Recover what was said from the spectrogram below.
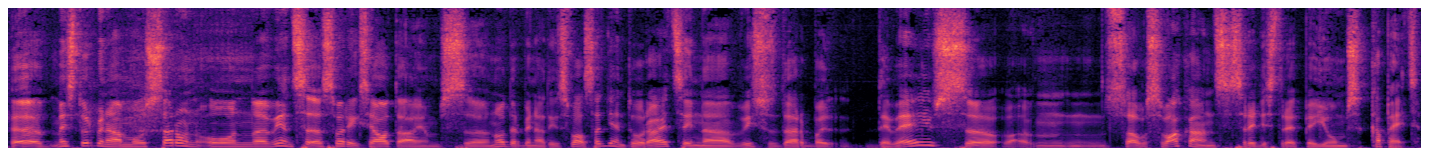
Eh, mēs turpinām mūsu sarunu un viens eh, svarīgs jautājums. Nodarbinātības valsts aģentūra aicina visus darba devējus savus vakances reģistrēt pie jums iegūms. Kāpēc?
